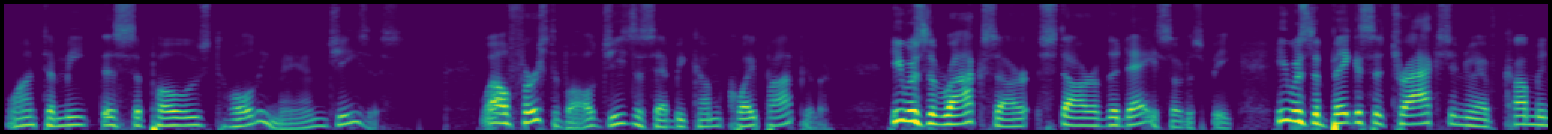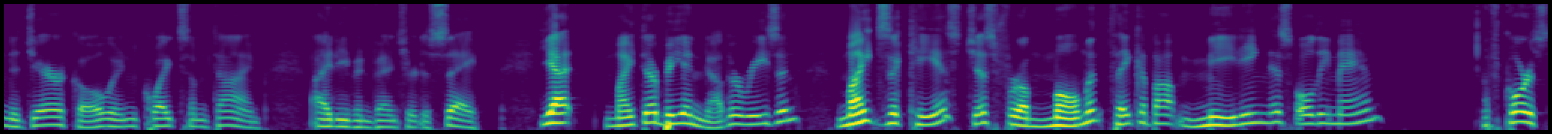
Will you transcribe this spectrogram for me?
want to meet this supposed holy man, Jesus? Well, first of all, Jesus had become quite popular. He was the rock star, star of the day, so to speak. He was the biggest attraction to have come into Jericho in quite some time, I'd even venture to say. Yet, might there be another reason? Might Zacchaeus, just for a moment, think about meeting this holy man? Of course,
